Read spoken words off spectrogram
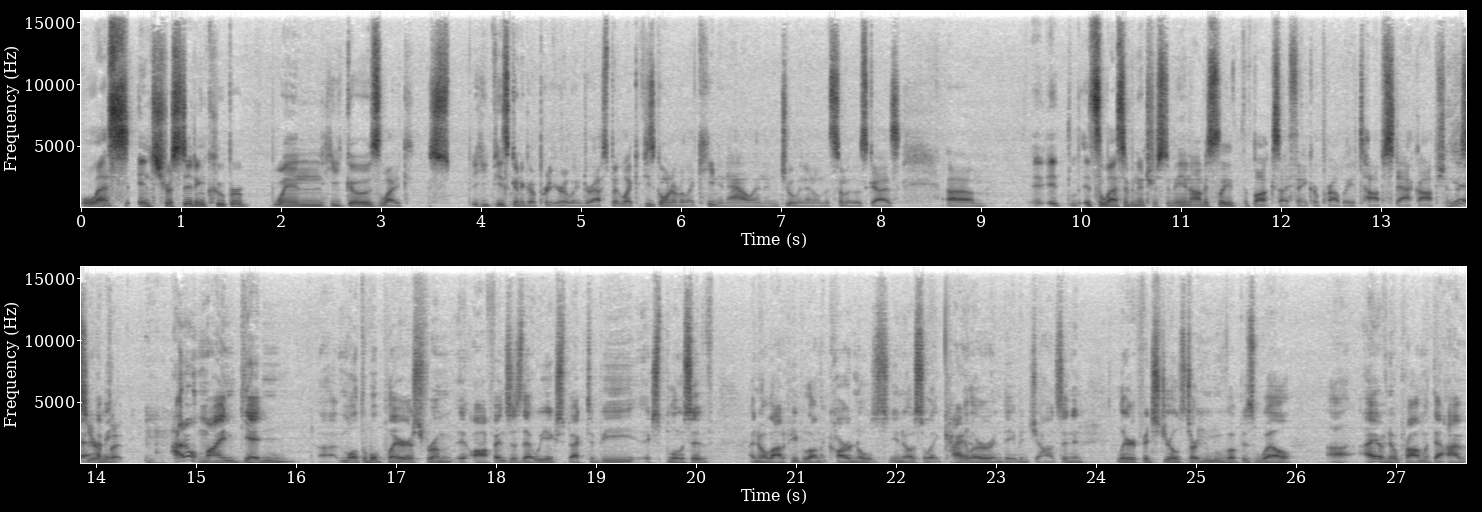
less interested in Cooper when he goes like he, he's going to go pretty early in drafts, but like if he's going over like Keenan Allen and Julian Edelman, some of those guys, um, it, it's less of an interest to me. And obviously, the Bucks I think are probably a top stack option this year. I mean, but I don't mind getting uh, multiple players from uh, offenses that we expect to be explosive. I know a lot of people on the Cardinals, you know, so like Kyler and David Johnson and Larry Fitzgerald starting to move up as well. Uh, I have no problem with that. I,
